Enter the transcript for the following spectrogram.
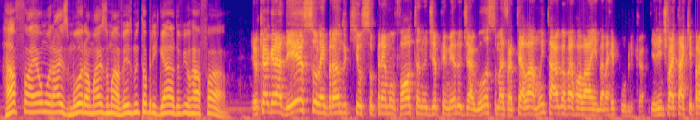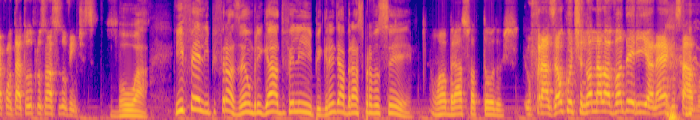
Rafael Moraes Moura, mais uma vez, muito obrigado, viu, Rafa? Eu que agradeço, lembrando que o Supremo volta no dia 1 de agosto, mas até lá muita água vai rolar ainda na República. E a gente vai estar aqui para contar tudo para os nossos ouvintes. Boa. E Felipe Frazão, obrigado, Felipe. Grande abraço para você. Um abraço a todos. O Frazão continua na lavanderia, né, Gustavo?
